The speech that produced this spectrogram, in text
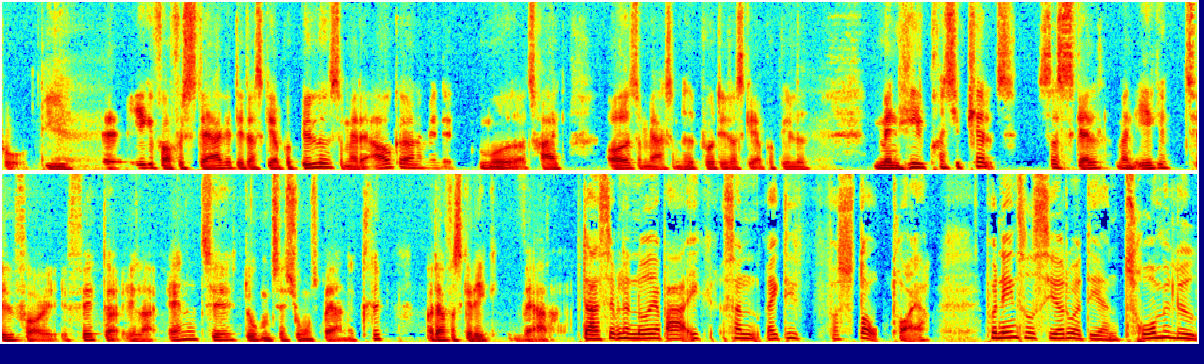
på. I, øh, ikke for at forstærke det, der sker på billedet, som er det afgørende, men et måde at trække øjets opmærksomhed på det, der sker på billedet. Men helt principielt, så skal man ikke tilføje effekter eller andet til dokumentationsbærende klip, og derfor skal det ikke være der. Der er simpelthen noget, jeg bare ikke sådan rigtig forstår, tror jeg. På den ene side siger du, at det er en trommelyd,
